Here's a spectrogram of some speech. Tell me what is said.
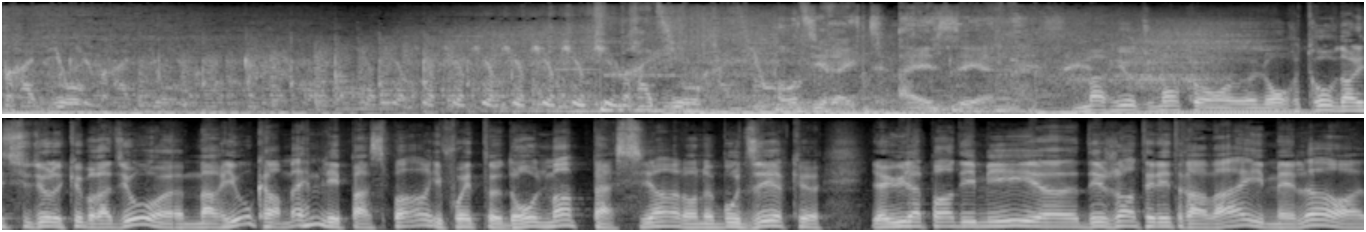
Cube Radio. Cube Radio. En direct à LCN. Mario Dumont qu'on l'on retrouve dans les studios de Cube Radio. Euh, Mario, quand même, les passeports, il faut être drôlement patient. Alors, on a beau dire qu'il y a eu la pandémie, euh, des gens en télétravail, mais là,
